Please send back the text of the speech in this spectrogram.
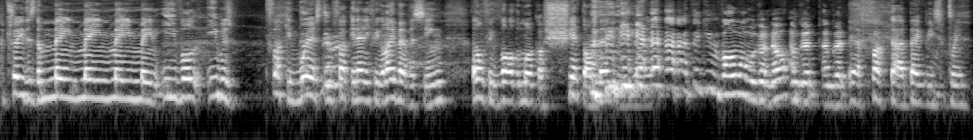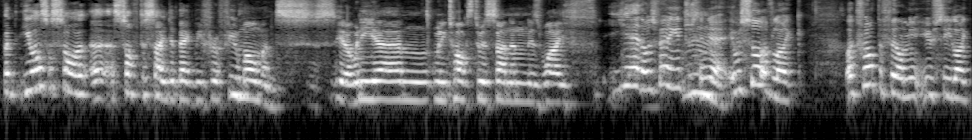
portrayed as the main, main, main, main evil. He was fucking worse than fucking anything I've ever seen. I don't think Voldemort got shit on Begbie. yeah. I think even Voldemort would go, no, I'm good, I'm good. yeah, fuck that. Begbie's supreme. But you also saw a, a softer side to Begbie for a few moments. You know, when he um, when he talks to his son and his wife. Yeah, that was very interesting. Hmm. Yeah, it was sort of like, like throughout the film, you, you see like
